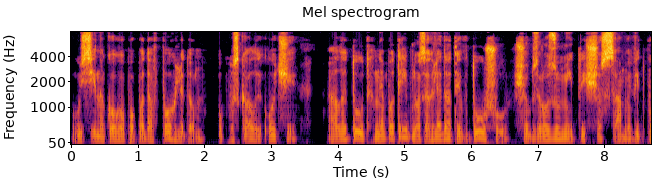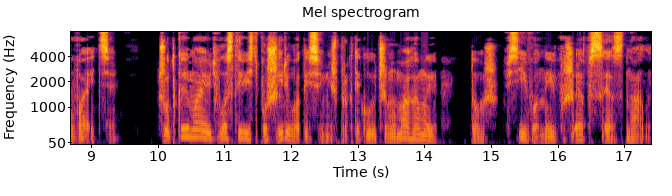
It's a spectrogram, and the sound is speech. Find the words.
Усі, на кого попадав поглядом, опускали очі, але тут не потрібно заглядати в душу, щоб зрозуміти, що саме відбувається. Чутки мають властивість поширюватися між практикуючими магами, тож всі вони вже все знали.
